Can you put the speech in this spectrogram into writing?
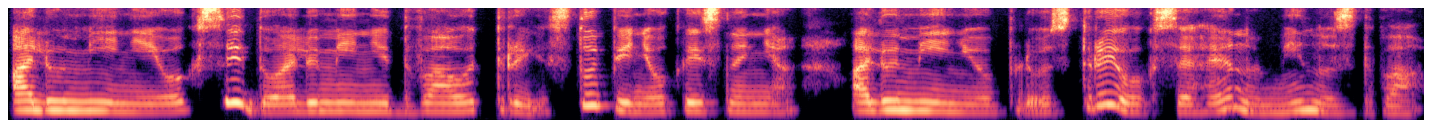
алюмінію оксиду алюміній 2О3, ступінь окиснення алюмінію плюс 3 оксигену мінус 2.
